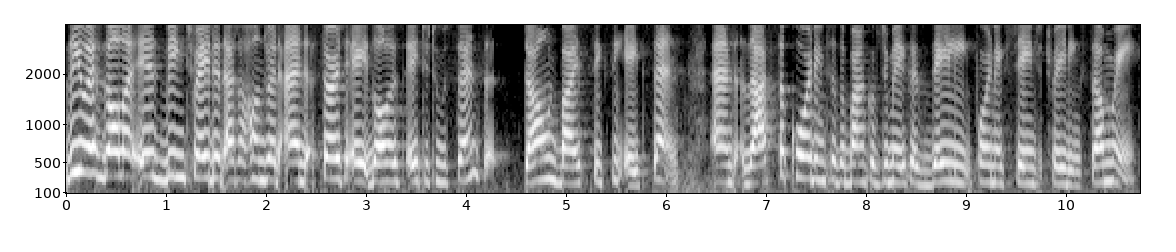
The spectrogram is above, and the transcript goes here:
The US dollar is being traded at $138.82, down by 68 cents, and that's according to the Bank of Jamaica's daily foreign exchange trading summary.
